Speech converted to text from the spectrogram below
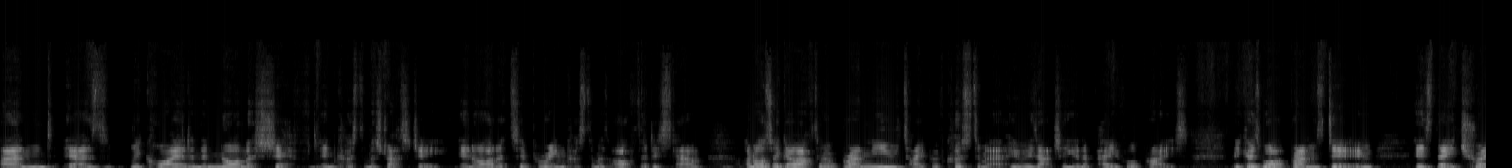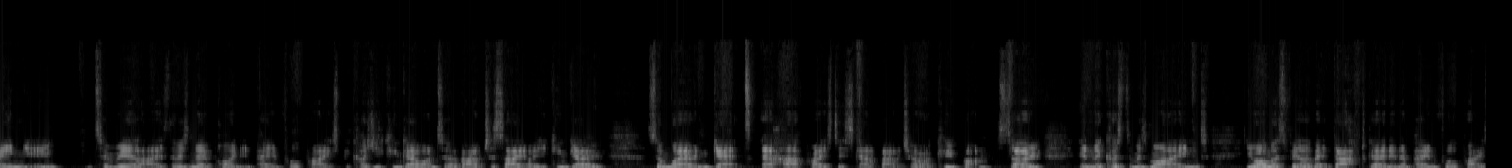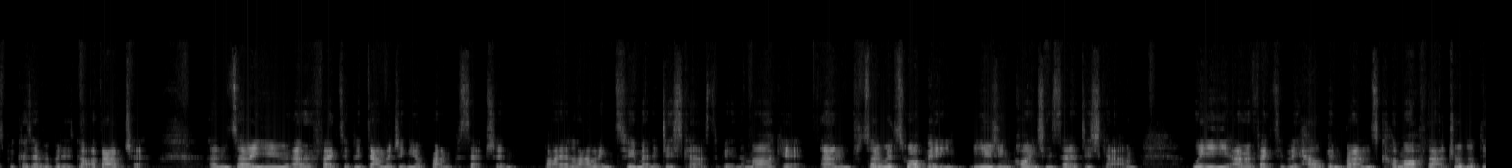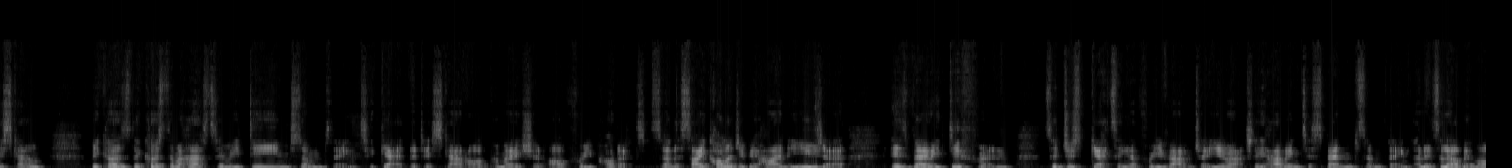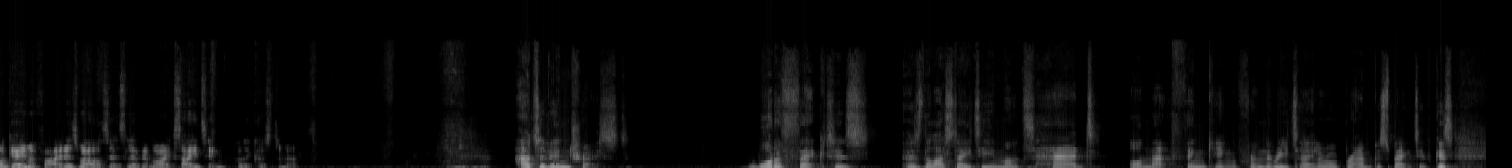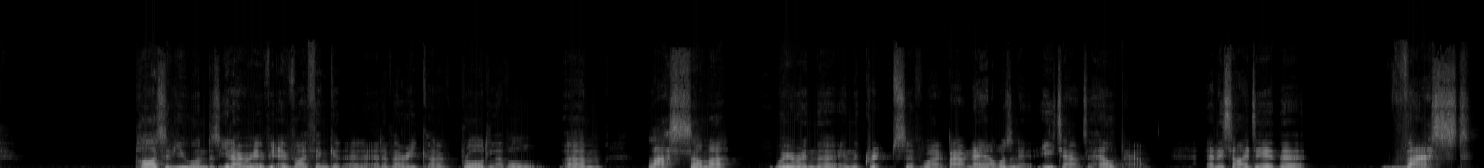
and it has required an enormous shift in customer strategy in order to bring customers off the discount and also go after a brand new type of customer who is actually going to pay full price because what brands do is they train you to realize there is no point in paying full price because you can go onto a voucher site or you can go somewhere and get a half price discount voucher or a coupon. So, in the customer's mind, you almost feel a bit daft going in and paying full price because everybody's got a voucher. And so, you are effectively damaging your brand perception by allowing too many discounts to be in the market. And so, with Swappy, using points instead of discount, we are effectively helping brands come off that drug of discount because the customer has to redeem something to get the discount or promotion or free products. So the psychology behind the user is very different to just getting a free voucher. You're actually having to spend something, and it's a little bit more gamified as well. So it's a little bit more exciting for the customer. Out of interest, what effect has has the last 18 months had on that thinking from the retailer or brand perspective? Because part of you wonders, you know, if if I think at, at a very kind of broad level, um, last summer we were in the in the grips of what about now, wasn't it? Eat out to help out, and this idea that vast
